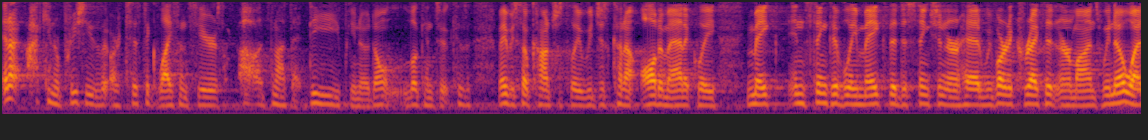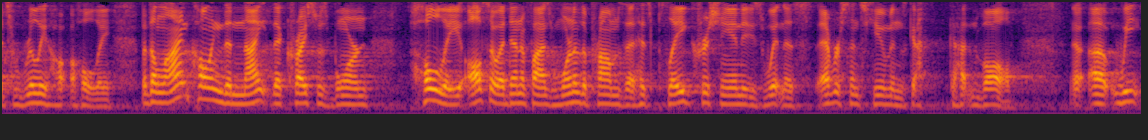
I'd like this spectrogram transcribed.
And I, I, can appreciate the artistic license here. It's like, oh, it's not that deep, you know, don't look into it. Because maybe subconsciously we just kind of automatically make, instinctively make the distinction in our head. We've already corrected it in our minds. We know why it's really ho- holy. But the line calling the night that Christ was born holy also identifies one of the problems that has plagued Christianity's witness ever since humans got, got involved. Uh, uh we,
